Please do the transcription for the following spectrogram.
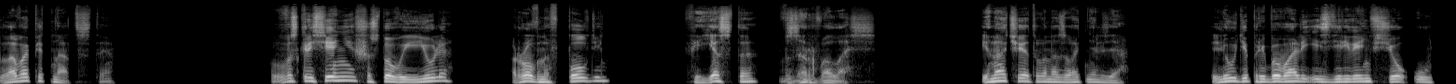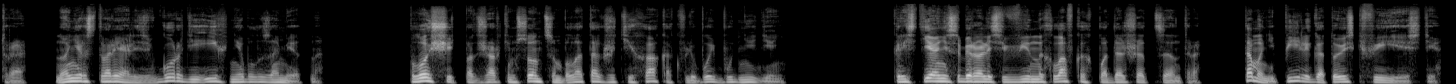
Глава 15. В воскресенье, 6 июля, ровно в полдень, фиеста взорвалась. Иначе этого назвать нельзя. Люди прибывали из деревень все утро, но они растворялись в городе, и их не было заметно. Площадь под жарким солнцем была так же тиха, как в любой будний день. Крестьяне собирались в винных лавках подальше от центра. Там они пили, готовясь к фиесте.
